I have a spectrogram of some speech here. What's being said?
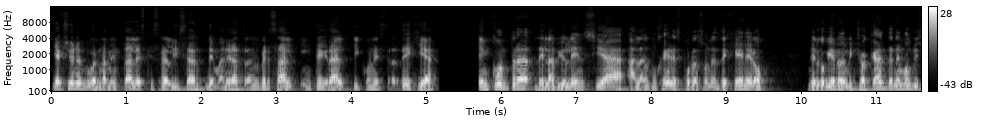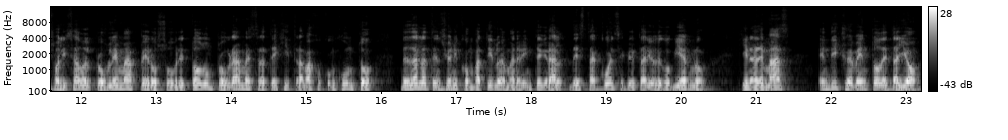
y acciones gubernamentales que se realizan de manera transversal, integral y con estrategia en contra de la violencia a las mujeres por razones de género. En el gobierno de Michoacán tenemos visualizado el problema, pero sobre todo un programa, estrategia y trabajo conjunto de darle atención y combatirlo de manera integral, destacó el secretario de Gobierno, quien además en dicho evento detalló.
